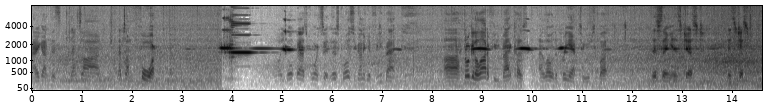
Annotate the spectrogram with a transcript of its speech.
I got this. That's on. That's on four. Well, you go past four sitting this close, you're gonna get feedback. Uh, don't get a lot of feedback because I lower the preamp tubes, but this thing is just. It's just.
